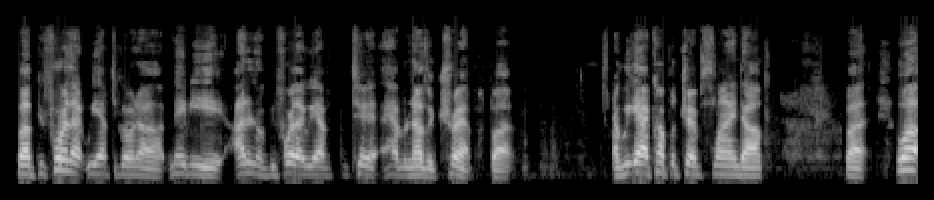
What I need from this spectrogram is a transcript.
but before that, we have to go to maybe I don't know. Before that, we have to have another trip, but we got a couple trips lined up. But well,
